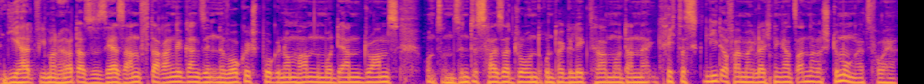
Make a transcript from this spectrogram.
Die halt, wie man hört, also sehr sanft da rangegangen sind, eine Vocalspur genommen haben, eine moderne Drums und so einen Synthesizer-Drone drunter gelegt haben und dann kriegt das Lied auf einmal gleich eine ganz andere Stimmung als vorher.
